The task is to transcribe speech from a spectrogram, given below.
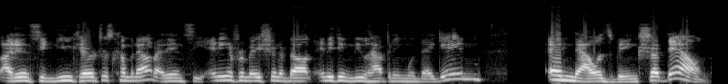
I didn't see new characters coming out. I didn't see any information about anything new happening with that game, and now it's being shut down.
